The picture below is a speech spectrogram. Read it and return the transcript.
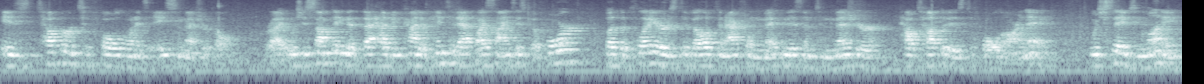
is tougher to fold when it's asymmetrical, right? Which is something that, that had been kind of hinted at by scientists before, but the players developed an actual mechanism to measure how tough it is to fold RNA, which saves money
